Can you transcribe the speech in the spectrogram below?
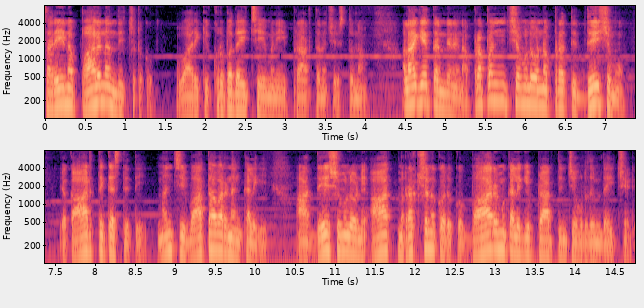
సరైన పాలన అందించుటకు వారికి కృపదయ చేయమని ప్రార్థన చేస్తున్నాం. అలాగే తండ్రినైనా ప్రపంచంలో ఉన్న ప్రతి దేశము యొక్క ఆర్థిక స్థితి మంచి వాతావరణం కలిగి ఆ దేశంలోని ఆత్మరక్షణ కొరకు భారం కలిగి ప్రార్థించే హృదయం దయచేయండి.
